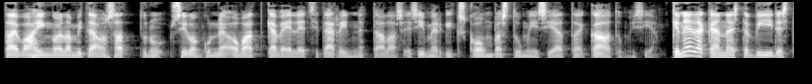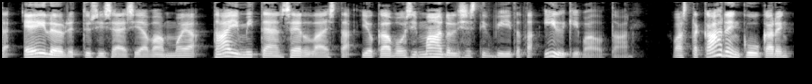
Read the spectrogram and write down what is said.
tai vahingoilla, mitä on sattunut silloin, kun ne ovat kävelleet sitä rinnettä alas, esimerkiksi kompastumisia tai kaatumisia. Kenelläkään näistä viidestä ei löydetty sisäisiä vammoja tai mitään sellaista, joka voisi mahdollisesti viitata ilkivaltaan. Vasta kahden kuukauden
